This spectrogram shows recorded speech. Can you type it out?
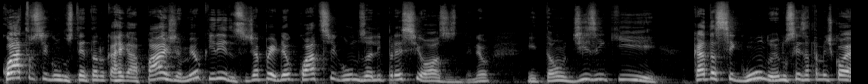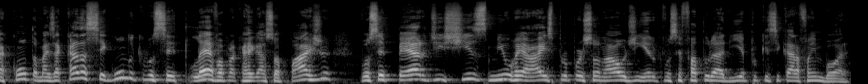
4 segundos tentando carregar a página, meu querido, você já perdeu 4 segundos ali preciosos, entendeu? Então dizem que Cada segundo, eu não sei exatamente qual é a conta, mas a cada segundo que você leva para carregar sua página, você perde X mil reais proporcional ao dinheiro que você faturaria porque esse cara foi embora.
